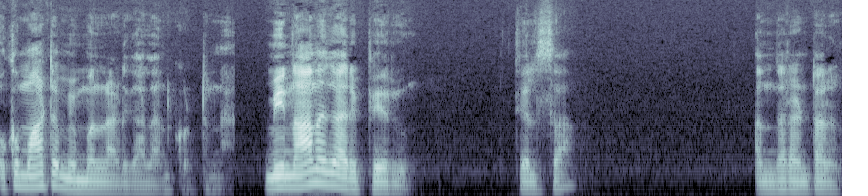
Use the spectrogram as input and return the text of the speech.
ఒక మాట మిమ్మల్ని అడగాలనుకుంటున్నా. మీ నాన్నగారి పేరు తెలుసా? అందరూ అంటారు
